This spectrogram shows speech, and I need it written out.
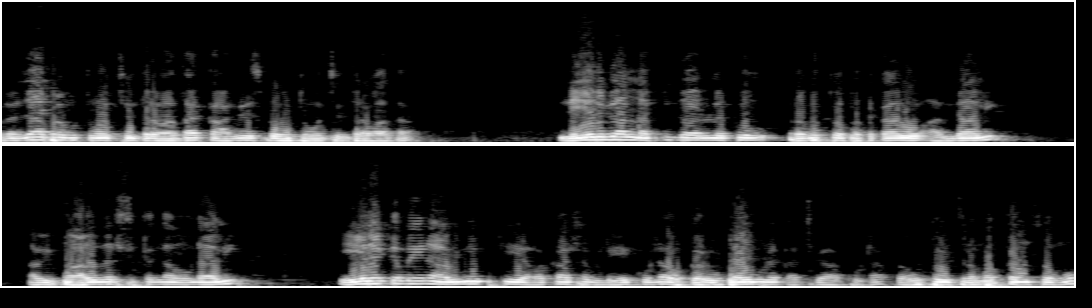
ప్రజాప్రభుత్వం వచ్చిన తర్వాత కాంగ్రెస్ ప్రభుత్వం వచ్చిన తర్వాత నేరుగా లబ్ధిదారులకు ప్రభుత్వ పథకాలు అందాలి అవి పారదర్శకంగా ఉండాలి. ఏ రకమైన అవినీతికి అవకాశం లేకుండా ఒక్క రూపాయి కూడా ఖర్చు కాకుండా ప్రభుత్వం ఇచ్చిన మొత్తం సొమ్ము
